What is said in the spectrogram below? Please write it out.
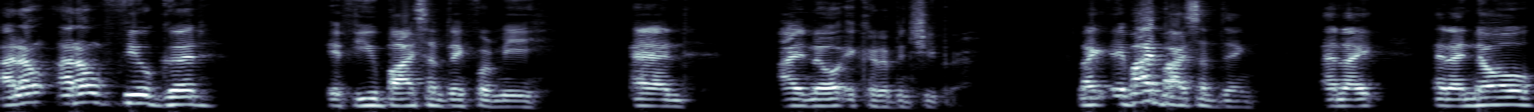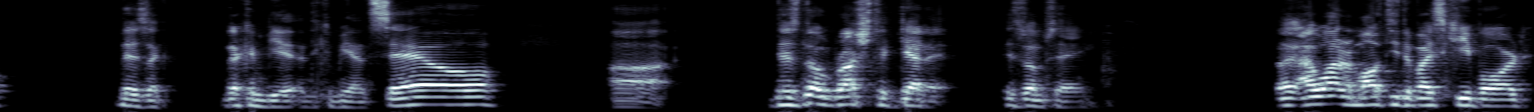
I don't I don't feel good if you buy something for me and I know it could have been cheaper. Like if I buy something and I and I know there's like there can be it can be on sale, uh there's no rush to get it, is what I'm saying. Like I want a multi-device keyboard.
